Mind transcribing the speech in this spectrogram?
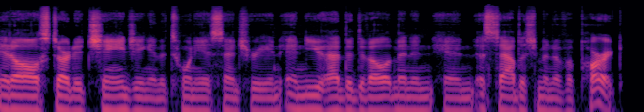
it all started changing in the 20th century, and, and you had the development and, and establishment of a park.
